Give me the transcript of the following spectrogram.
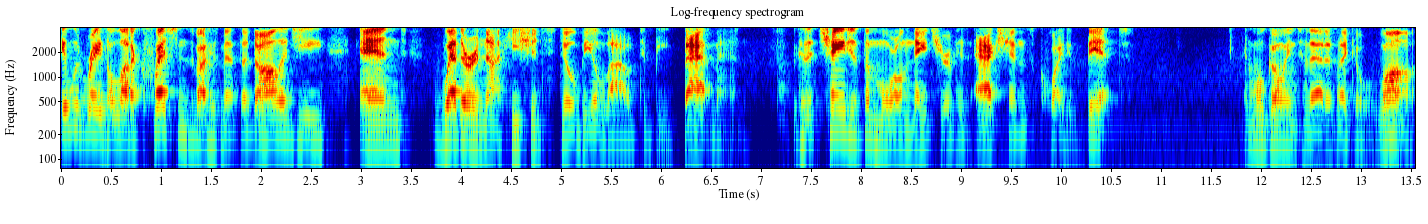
it would raise a lot of questions about his methodology and whether or not he should still be allowed to be Batman. Because it changes the moral nature of his actions quite a bit. And we'll go into that as I go along.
